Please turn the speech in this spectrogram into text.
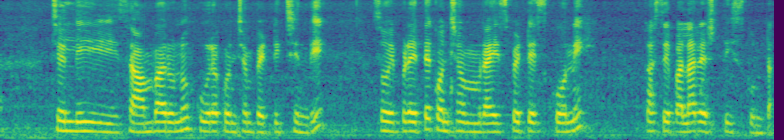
చెల్లి సాంబారును కూర కొంచెం పెట్టించింది సో ఇప్పుడైతే కొంచెం రైస్ పెట్టేసుకొని కాసేపు అలా రెస్ట్ తీసుకుంటా.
